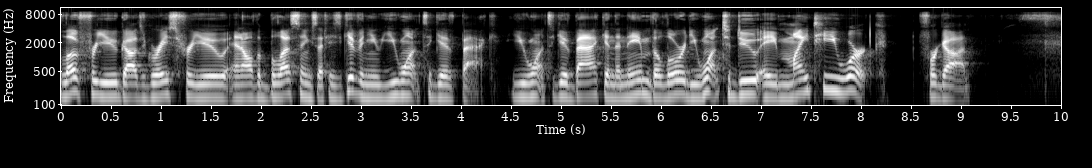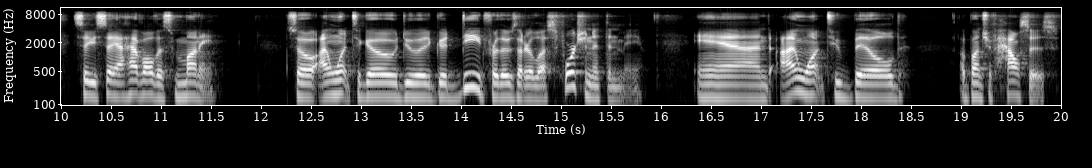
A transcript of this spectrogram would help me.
love for you, God's grace for you, and all the blessings that He's given you, you want to give back. You want to give back in the name of the Lord. You want to do a mighty work for God. So you say, I have all this money. So I want to go do a good deed for those that are less fortunate than me. And I want to build a bunch of houses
